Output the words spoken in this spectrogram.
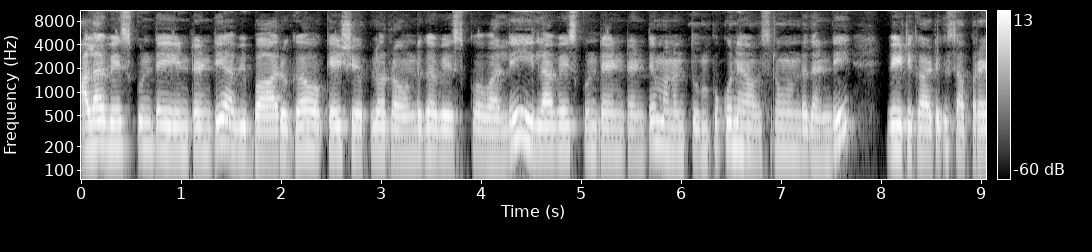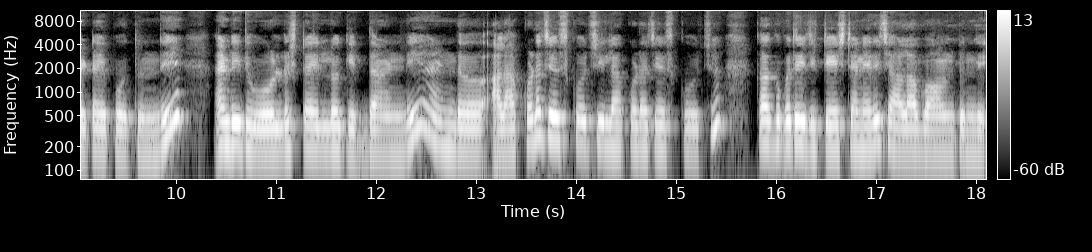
అలా వేసుకుంటే ఏంటంటే అవి బారుగా ఒకే షేప్లో రౌండ్గా వేసుకోవాలి. ఇలా వేసుకుంటే ఏంటంటే మనం తుంపుకునే అవసరం ఉండదండి. వేటికాటికి సపరేట్ అయిపోతుంది. అండ్ ఇది ఓల్డ్ స్టైల్లో గిద్ద అండి. అండ్ అలా కూడా చేసుకోవచ్చు ఇలా కూడా చేసుకోవచ్చు. కాకపోతే ఇది టేస్ట్ అనేది చాలా బాగుంటుంది.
